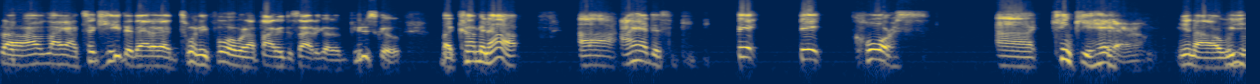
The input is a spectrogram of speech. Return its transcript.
So I was like, I took heed to that at 24 when I finally decided to go to beauty school. But coming up, uh, I had this thick, thick, coarse, uh, kinky hair. You know, we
